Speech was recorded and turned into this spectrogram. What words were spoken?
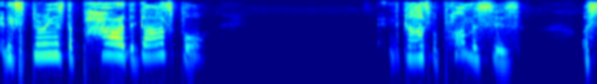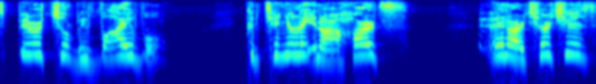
and experienced the power of the gospel. And the gospel promises a spiritual revival continually in our hearts in our churches,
